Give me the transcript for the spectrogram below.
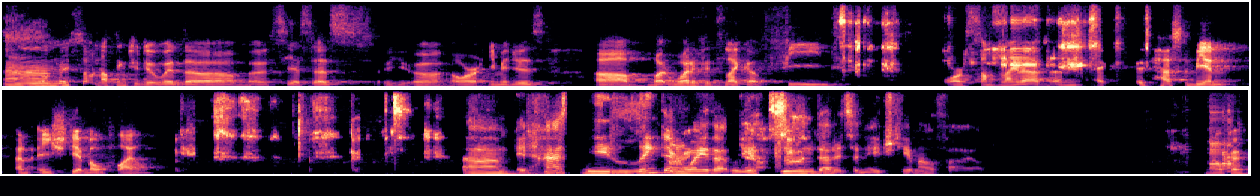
Um, okay, so nothing to do with uh, CSS uh, or images, uh, but what if it's like a feed or something like that, and it has to be an, an HTML file? Um, it has to be linked in a way that we assume that it's an HTML file. Okay.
